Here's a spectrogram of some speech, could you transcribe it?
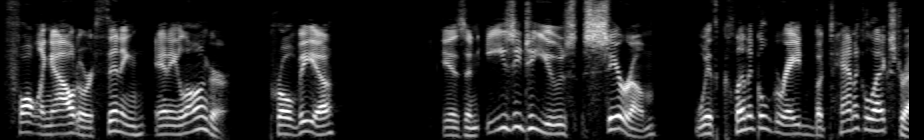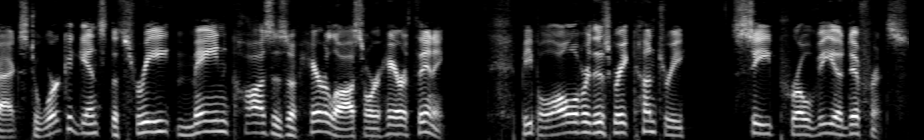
falling out or thinning any longer. Provia is an easy to use serum with clinical grade botanical extracts to work against the three main causes of hair loss or hair thinning. People all over this great country see Provia difference.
